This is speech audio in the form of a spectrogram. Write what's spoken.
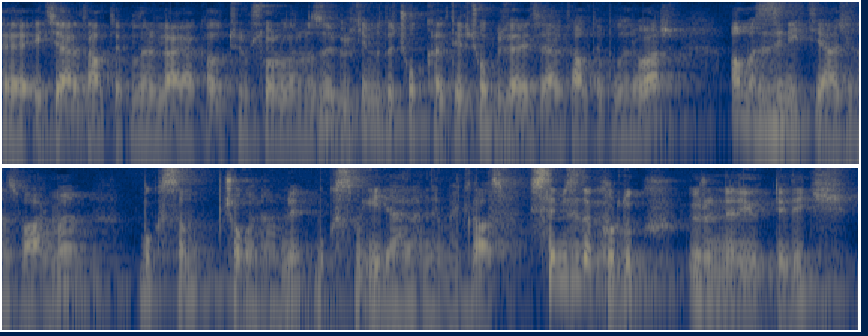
E-ticaret altyapılarıyla alakalı tüm sorularınızı. Ülkemizde çok kaliteli, çok güzel e-ticaret altyapıları var. Ama sizin ihtiyacınız var mı? Bu kısım çok önemli. Bu kısmı iyi değerlendirmek lazım. Sitemizi de kurduk. Ürünleri yükledik.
